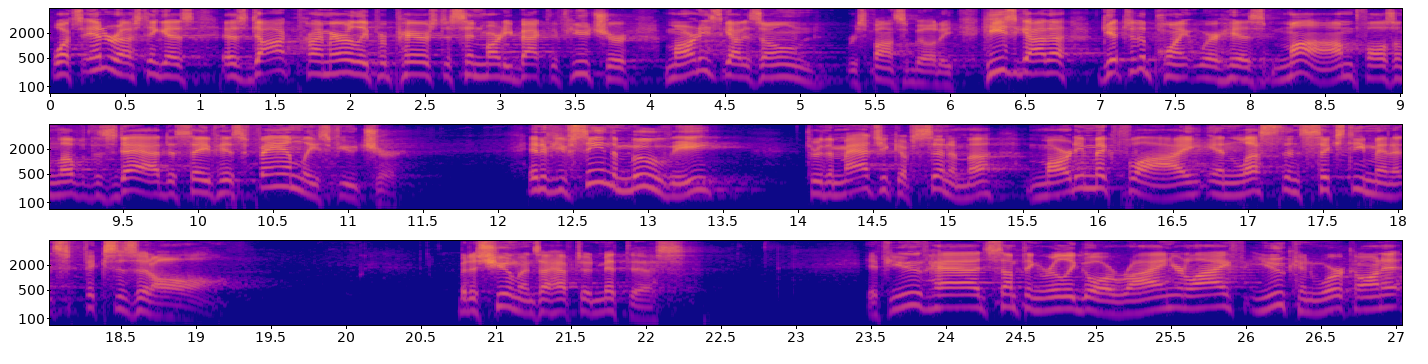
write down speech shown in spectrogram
What's interesting is, as Doc primarily prepares to send Marty back to the future, Marty's got his own responsibility. He's got to get to the point where his mom falls in love with his dad to save his family's future. And if you've seen the movie, through the magic of cinema, Marty McFly, in less than 60 minutes, fixes it all. But as humans, I have to admit this. If you've had something really go awry in your life, you can work on it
